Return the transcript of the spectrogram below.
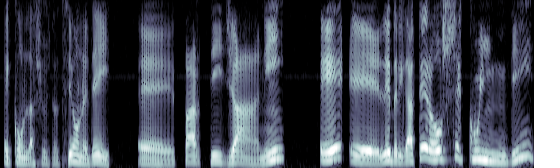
e con l'Associazione dei eh, Partigiani, e eh, le Brigate Rosse quindi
